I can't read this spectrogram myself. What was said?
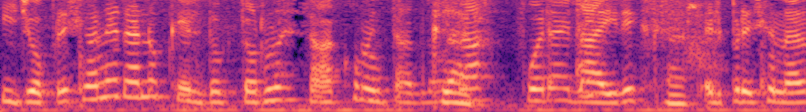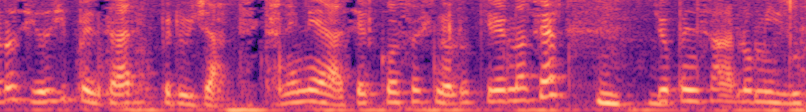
Y yo presión era lo que el doctor nos estaba comentando fuera del aire, el presionar a los hijos y pensar, pero ya te están en edad de hacer cosas y no lo quieren hacer. Yo pensaba lo mismo.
